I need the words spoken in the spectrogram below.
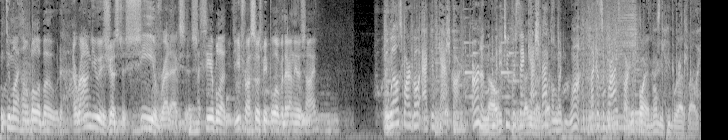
To my humble abode. Around you is just a sea of red X's. A sea of blood. Do you trust those people over there on the other side? The Wells Fargo Active Cash Card. Earn unlimited 2% cash back on what you want, like a surprise At party. this point, it's gonna be people that's like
